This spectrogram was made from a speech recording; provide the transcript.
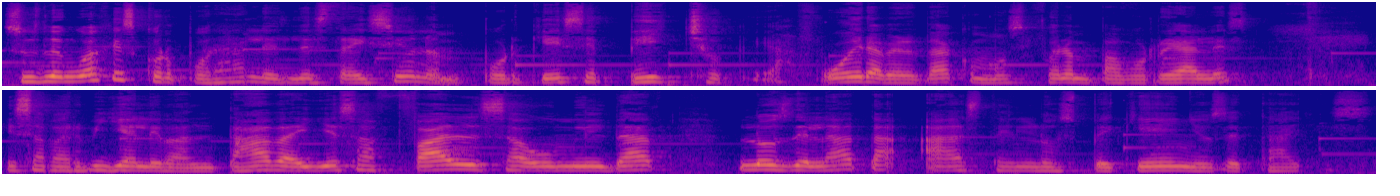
Sus lenguajes corporales les traicionan porque ese pecho de afuera, ¿verdad? Como si fueran pavos reales, esa barbilla levantada y esa falsa humildad los delata hasta en los pequeños detalles.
